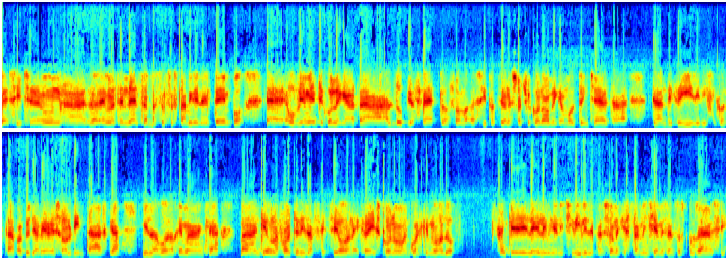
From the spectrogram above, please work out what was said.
Beh sì, c'è una, è una tendenza abbastanza stabile nel tempo, eh, ovviamente collegata al doppio effetto, insomma situazione socio-economica molto incerta, grande crisi, difficoltà proprio di avere soldi in tasca, il lavoro che manca, ma anche una forte disaffezione, crescono in qualche modo anche le, le, unioni civili, le persone che stanno insieme senza sposarsi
